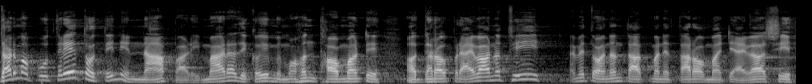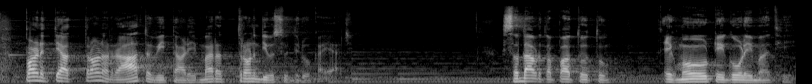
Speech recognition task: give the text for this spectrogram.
ધર્મ પુત્રે તો તેને ના પાડી. મહારાજે કહ્યું, મેં મહંત થવા માટે આ ધરા ઉપર આવ્યા નથી. અમે તો અનંત આત્માને તારવા માટે આવ્યા છીએ. પણ ત્યાં ત્રણ રાત વિતાડી. મારા ત્રણ દિવસ સુધી રોકાયા છે. સદાવર તપાતું હતું, એક મોટી ગોળીમાંથી.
